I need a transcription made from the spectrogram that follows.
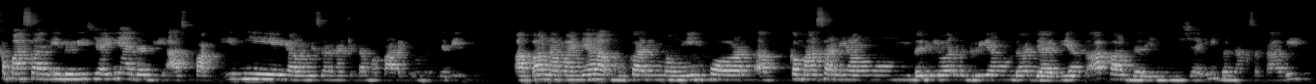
kemasan Indonesia ini ada di aspak ini kalau misalnya kita mau tarik ulur. Jadi apa namanya bukan mengimpor uh, kemasan yang dari luar negeri yang udah jadi atau apa dari Indonesia ini banyak sekali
